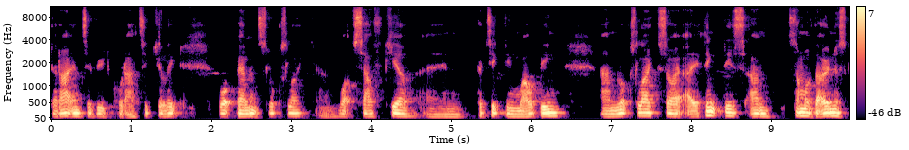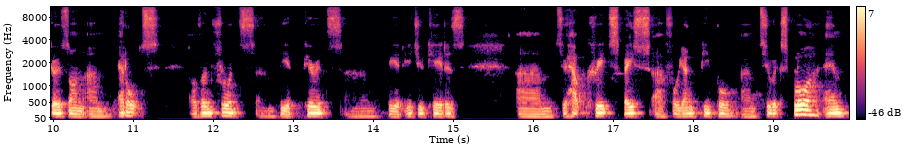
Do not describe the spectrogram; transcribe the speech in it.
that I interviewed could articulate what balance looks like, um, what self care and protecting well being um, looks like. So I, I think there's um, some of the onus goes on um, adults of influence, um, be it parents, um, be it educators, to help create space uh, for young people to explore and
